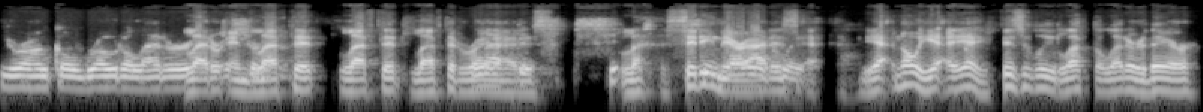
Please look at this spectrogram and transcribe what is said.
your uncle wrote a letter, letter just and left it, left it, left it right left at it his si- sitting there at his yeah no yeah yeah he physically left the letter there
